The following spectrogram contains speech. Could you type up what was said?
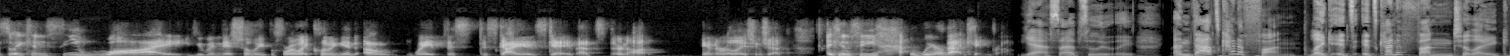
so I can see why you initially, before like cluing in, oh wait, this this guy is gay. That's they're not in a relationship. I can see h- where that came from. Yes, absolutely. And that's kind of fun. Like it's it's kind of fun to like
